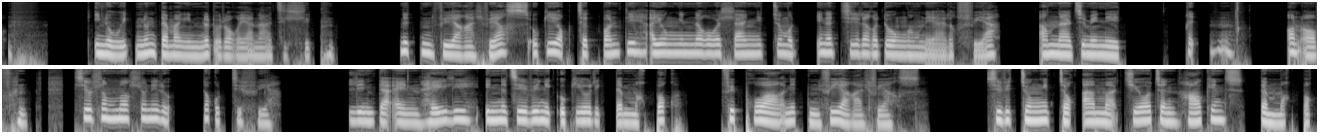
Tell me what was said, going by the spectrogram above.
инуит нун тамагиннут улорианаатиллит 1974 укиоқ тат бонди аюнгиннеруаллаангитсумут инатсилерутуунгорниалерфиа арнаатиминиит on off сиуллермеерлунилу тоқутсиффиа Linda Ann Haley иннативиник укиулик таммарпоқ фебруар 1974 сивитсунгитсоқ аама Jordan Hawkins таммарпоқ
